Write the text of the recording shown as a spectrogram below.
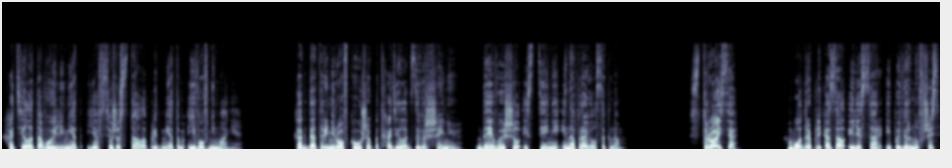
Хотела того или нет, я все же стала предметом его внимания. Когда тренировка уже подходила к завершению, Дэй вышел из тени и направился к нам. «Стройся!» — бодро приказал Элисар и, повернувшись,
